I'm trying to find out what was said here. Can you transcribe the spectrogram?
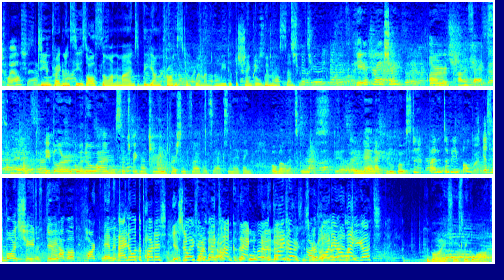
12? Teen pregnancy is also on the minds of the young Protestant women who meet at the Shankill Women's Centre. Peer pressure or having sex. Yeah. People are going, oh, I'm such a big mature person because I've had sex, and they think, oh, well, let's go just do it. And then I can go boast about it to people. Yes, the boys should do you have a part in it. I know what the part is. Yes, the boys are the part ones can't go back. The in and out, boys it's are, are just- funnier than the bigots. The boys usually go off.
